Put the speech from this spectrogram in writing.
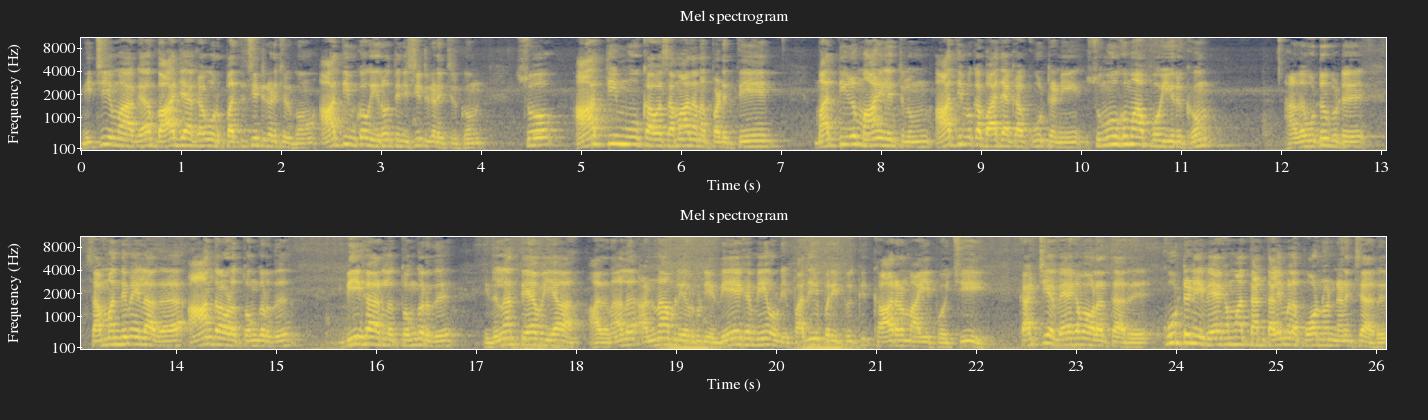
நிச்சயமாக பாஜக ஒரு பத்து சீட்டு கிடைச்சிருக்கும். அதிமுக இருபத்தஞ்சு சீட்டு கிடைச்சிருக்கும். ஸோ அதிமுகவை சமாதானப்படுத்தி மத்தியிலும் மாநிலத்திலும் அதிமுக பாஜக கூட்டணி சுமூகமா போயிருக்கும். அதை விட்டுவிட்டு சம்பந்தமே இல்லாத ஆந்திராவில் தொங்குறது பீகாரில் தொங்குறது இதெல்லாம் தேவையா? அதனால அண்ணாமலை அவர்களுடைய வேகமே அவருடைய பதவி பறிப்புக்கு காரணமாகி போச்சு. கட்சியை வேகமாக வளர்த்தாரு. கூட்டணி வேகமாக தன் தலைமையில் போடணும்னு நினைச்சாரு.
